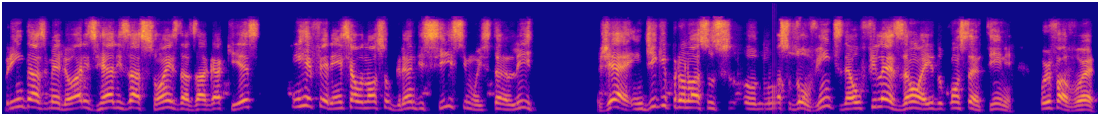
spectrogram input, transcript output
brinda as melhores realizações das HQs em referência ao nosso grandíssimo Stan Lee. Gé, indique para os nossos, os nossos ouvintes né, o filezão aí do Constantine, por favor.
